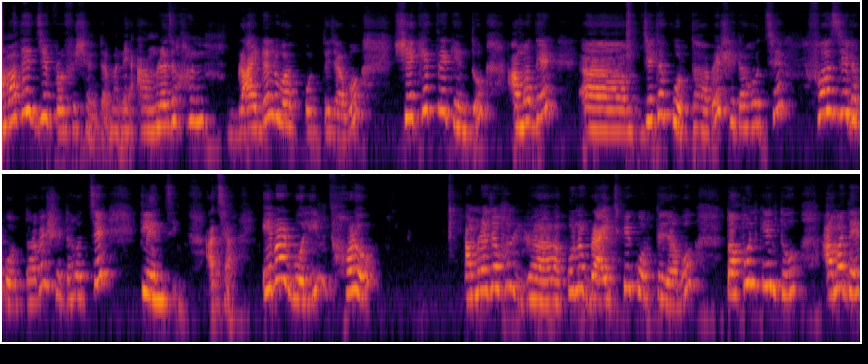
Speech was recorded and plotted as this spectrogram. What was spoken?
আমাদের যে প্রফেশনটা মানে আমরা যখন ব্রাইডাল ওয়ার্ক করতে যাব, সেক্ষেত্রে কিন্তু আমাদের যেটা করতে হবে সেটা হচ্ছে ফার্স্ট যেটা করতে হবে সেটা হচ্ছে ক্লেন্সিং আচ্ছা এবার বলি, ধরো আমরা যখন কোনো ব্রাইডকে করতে যাব, তখন কিন্তু আমাদের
